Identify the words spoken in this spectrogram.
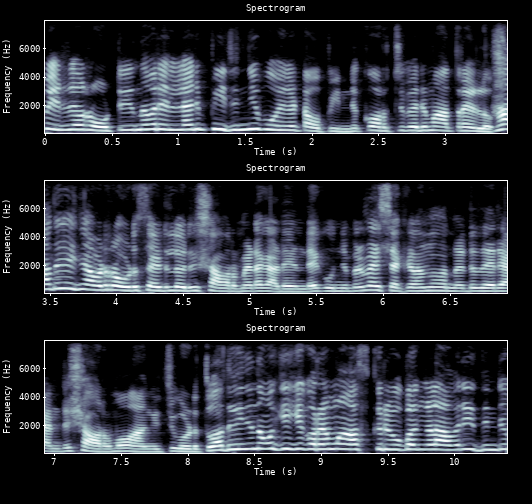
പേര് റോട്ടിൽ നിന്നവരെല്ലാരും പിരിഞ്ഞു പോയി കേട്ടോ. പിന്നെ കുറച്ച് പേര് മാത്രമേ ഉള്ളൂ. അത് കഴിഞ്ഞ് അവിടെ റോഡ് സൈഡിൽ ഒരു ഷവർമയുടെ കടയുണ്ട്. കുഞ്ഞപ്പൻ വിശക്കണം എന്ന് പറഞ്ഞിട്ട് ദേ രണ്ട് ഷവർമ വാങ്ങിച്ചു കൊടുത്തു. അത് കഴിഞ്ഞ് നോക്കിയൊക്കെ കുറെ മാസ്ക് രൂപങ്ങൾ അവർ ഇതിന്റെ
